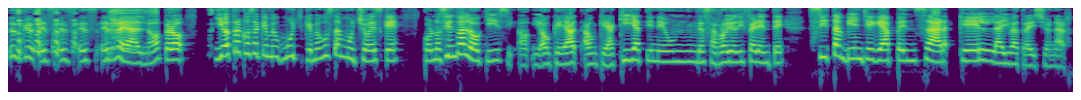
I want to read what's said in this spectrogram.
Es que es, real, ¿no? Pero, y otra cosa que me, que me gusta mucho es que conociendo a Loki, y aunque, aunque aquí ya tiene un desarrollo diferente, sí también llegué a pensar que él la iba a traicionar.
